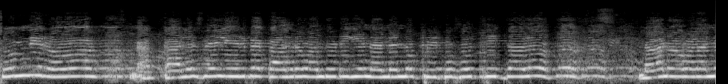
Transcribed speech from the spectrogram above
ಸುಮ್ನಿರು. ನಾ ಕಾಲೇಜ್ನಲ್ಲಿ ಇರ್ಬೇಕಾದ್ರೆ ಒಂದು ಹುಡುಗಿ ನನ್ನನ್ನು ಪ್ರೀತಿಸುತ್ತಿದ್ದಳು. ನಾನು ಅವಳನ್ನ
